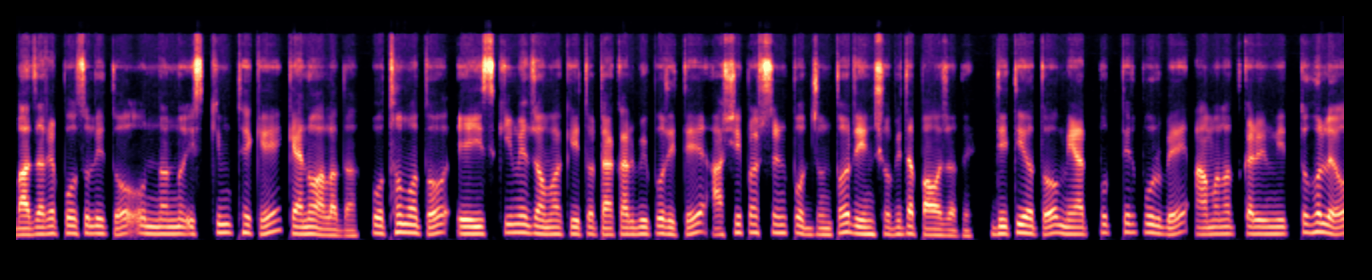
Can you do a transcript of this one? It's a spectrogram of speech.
বাজারে প্রচলিত অন্যান্য স্কিম থেকে কেন আলাদা? প্রথমত, এই স্কিমে জমাকৃত টাকার বিপরীতে আশি পার্সেন্ট পর্যন্ত ঋণ সুবিধা পাওয়া যাবে। দ্বিতীয়ত মেয়াদপূর্তির পূর্বে আমানতকারীর মৃত্যু হলেও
